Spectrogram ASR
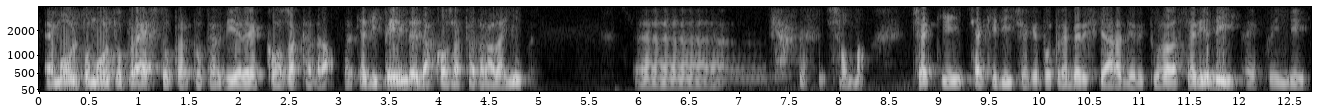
è molto molto presto per poter dire cosa accadrà, perché dipende da cosa accadrà alla Juve. Eh, insomma, c'è chi, c'è chi, dice che potrebbe rischiare addirittura la Serie B e quindi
